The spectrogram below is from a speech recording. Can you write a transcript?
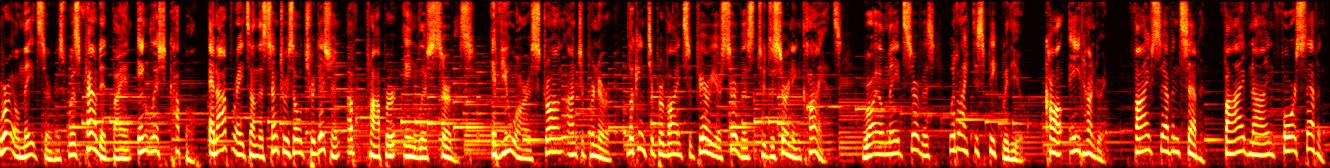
Royal Maid Service was founded by an English couple and operates on the centuries old tradition of proper English service. If you are a strong entrepreneur looking to provide superior service to discerning clients, Royal Maid Service would like to speak with you. Call 800 577 5947.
